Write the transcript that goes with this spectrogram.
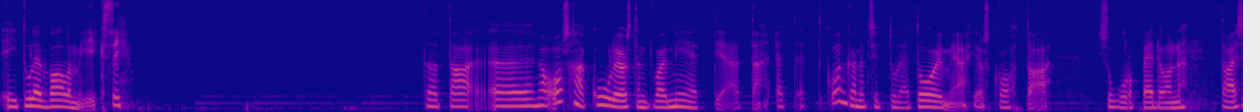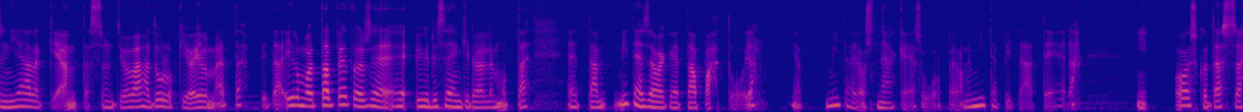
ei tule valmiiksi. Tota, no osa kuulijoista nyt voi miettiä, että et, et kuinka nyt sitten tulee toimia, jos kohtaa suurpedon tai sen jälkeen, tässä on nyt jo vähän tullutkin jo ilme, että pitää ilmoittaa petoiseen yhdyshenkilöille, mutta että miten se oikein tapahtuu ja mitä jos näkee suurpedon, niin mitä pitää tehdä. Niin olisiko tässä,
